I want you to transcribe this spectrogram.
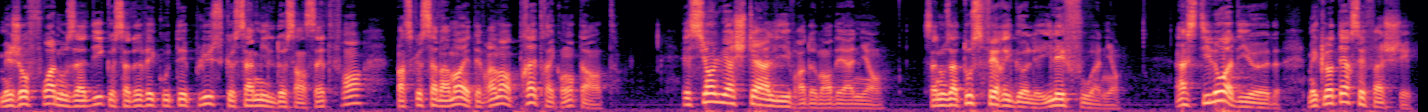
mais Geoffroy nous a dit que ça devait coûter plus que 5207 francs, parce que sa maman était vraiment très très contente. Et si on lui achetait un livre a demandé Agnan. Ça nous a tous fait rigoler. Il est fou, Agnan. Un stylo, a dit Eudes. Mais Clotaire s'est fâché.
